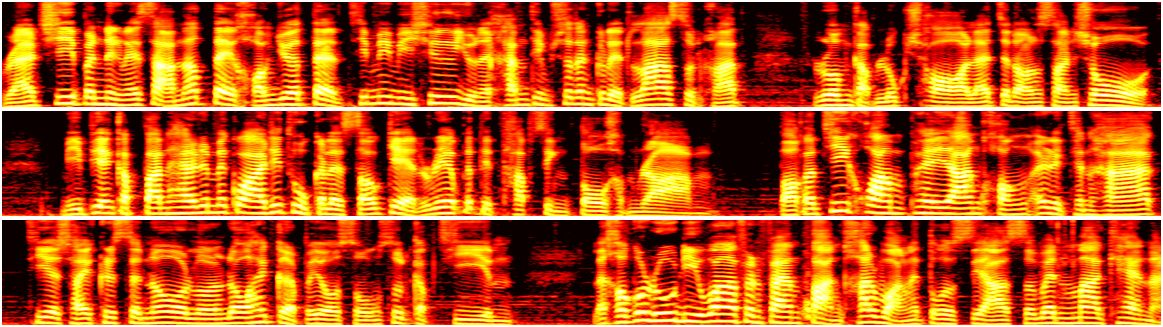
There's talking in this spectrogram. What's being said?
แรดชีเป็นหนึ่งใน 3 นักเตะของยูไนเต็ดที่ไม่มีชื่ออยู่ในแคมป์ทีมชาติอังกฤษล่าสุดครับ รวมกับลุกชอและเจดอนซานโช มีเพียงกับตันแฮร์รี่แม็กควายที่ถูกกระเลตเซาเกตเรียกไปติดทับสิงโตคำราม ต่อกันที่ความพยายามของเอริกเทนฮากที่จะใช้คริสเตียโนโรนัลโดให้เกิดประโยชน์สูงสุดกับทีม และเขาก็รู้ดีว่าแฟนๆ ต่างคาดหวังในตัว CR7 มากแค่ไหน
